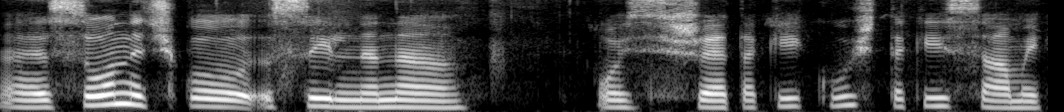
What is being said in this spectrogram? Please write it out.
е, сонечко сильне на ось ще такий кущ, такий самий.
